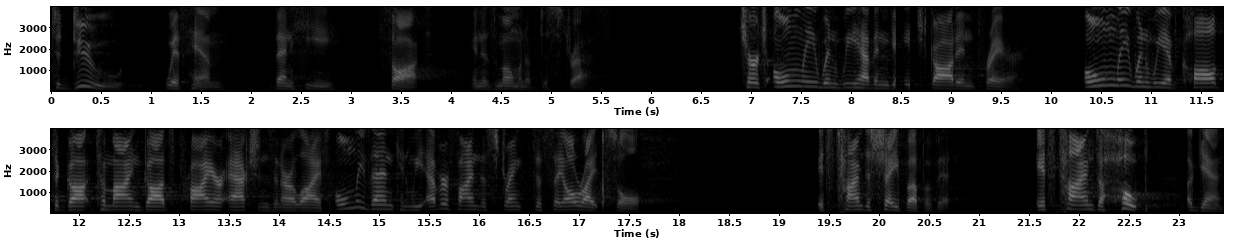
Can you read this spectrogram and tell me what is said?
to do with him than he thought in his moment of distress. Church, only when we have engaged God in prayer only when we have called to, God, to mind God's prior actions in our lives, only then can we ever find the strength to say, All right, soul, it's time to shape up a bit. It's time to hope again.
